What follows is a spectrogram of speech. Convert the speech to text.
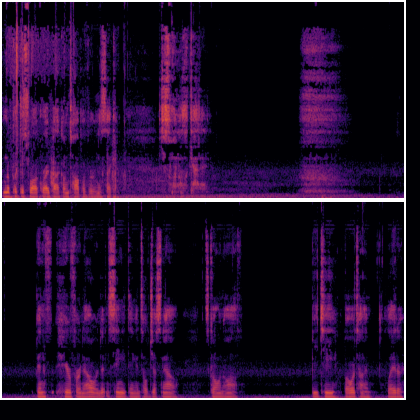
I'm gonna put this rock right back on top of her in a second. I just wanna look at it. Been here for an hour and didn't see anything until just now. It's going off. BT, boa time, later.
